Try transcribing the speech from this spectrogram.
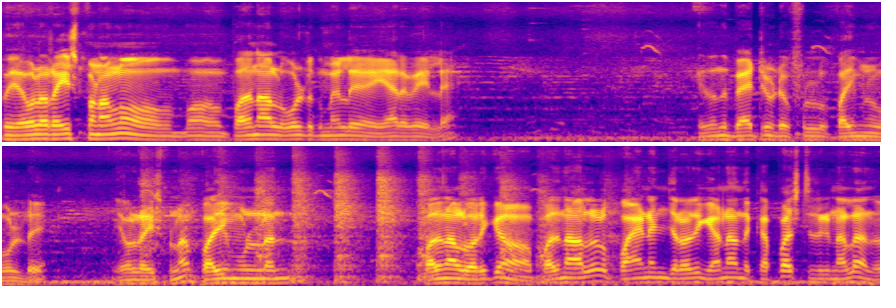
இப்போ எவ்வளோ ரைஸ் பண்ணாலும் பதினாலு வோல்ட்டுக்கு மேலே ஏறவே இல்லை. இது வந்து பேட்டரியோட ஃபுல் பதிமூணு வோல்ட்டு எவ்வளோ ரைஸ் பண்ணால் பதிமூணுலேருந்து பதினாலு வரைக்கும் பதினாலு பதினஞ்சு வரைக்கும். ஏன்னா அந்த கெப்பாசிட்டி இருக்கனால அந்த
